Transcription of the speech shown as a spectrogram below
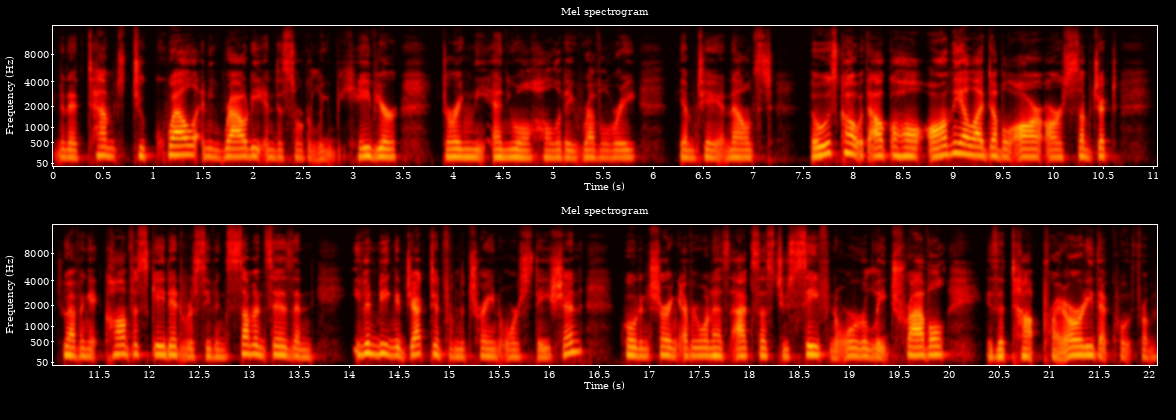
in an attempt to quell any rowdy and disorderly behavior during the annual holiday revelry. The MTA announced those caught with alcohol on the LIRR are subject to having it confiscated, receiving summonses, and even being ejected from the train or station. Quote, ensuring everyone has access to safe and orderly travel is a top priority. That quote from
